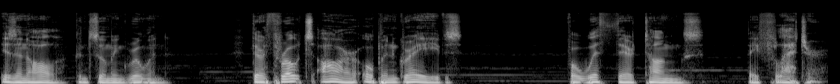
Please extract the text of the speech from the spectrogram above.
is an all consuming ruin. Their throats are open graves, for with their tongues they flatter.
